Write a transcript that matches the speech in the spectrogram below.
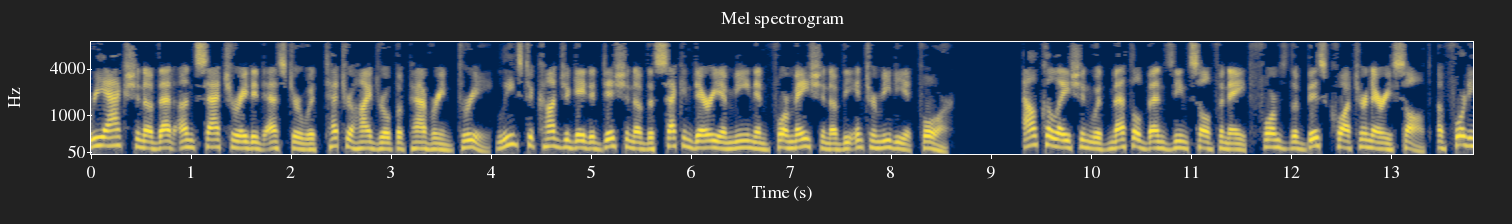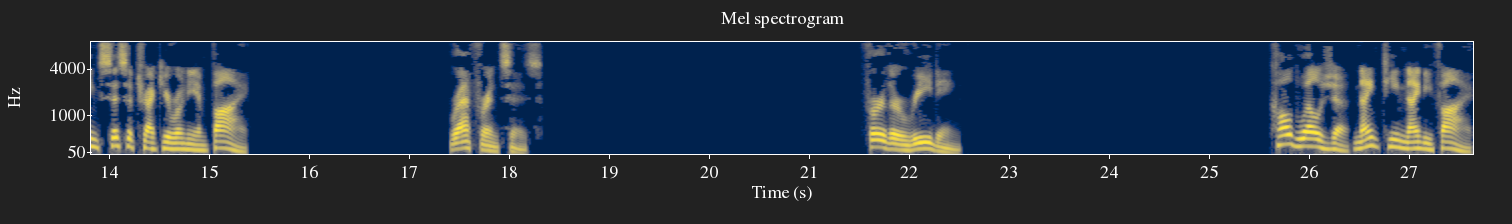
Reaction of that unsaturated ester with tetrahydropapaverine 3 leads to conjugate addition of the secondary amine and formation of the intermediate 4. Alkylation with methylbenzene sulfonate forms the bis quaternary salt, affording cisatracuronium 5. References Further reading Caldwell-Xia, 1995.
